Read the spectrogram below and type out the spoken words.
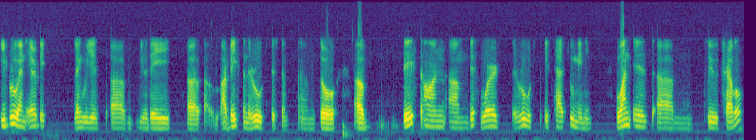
Hebrew and Arabic languages, um, you know, they uh, are based on the root system. Um, so, uh, based on um, this word the root, it has two meanings. One is um, to travel,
